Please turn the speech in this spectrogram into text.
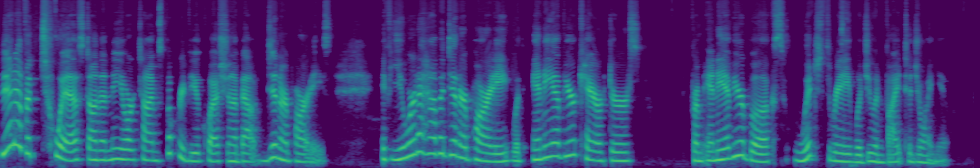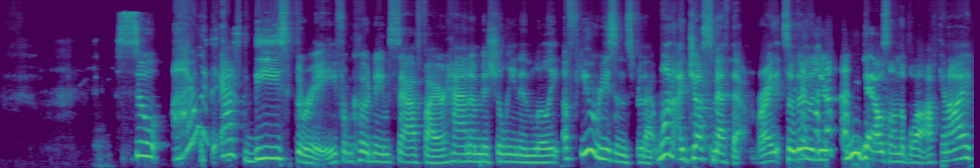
bit of a twist on a New York Times book review question about dinner parties. If you were to have a dinner party with any of your characters from any of your books, which three would you invite to join you? So I would ask these three from Code Name Sapphire, Hannah, Micheline, and Lily, a few reasons for that. One, I just met them, right? So they're the new, new gals on the block, and I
